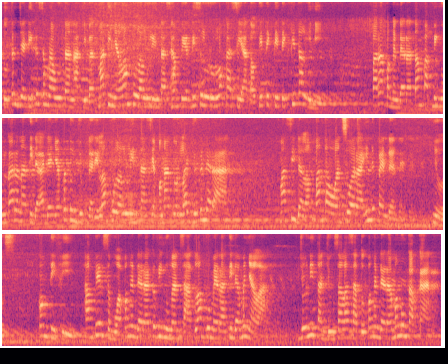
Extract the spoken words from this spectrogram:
terjadi kesemrawutan akibat matinya lampu lalu lintas hampir di seluruh lokasi atau titik-titik vital ini. Para pengendara tampak bingung karena tidak adanya petunjuk dari lampu lalu lintas yang mengatur laju kendaraan. Masih dalam pantauan suara independen. News. KomTV, hampir semua pengendara kebingungan saat lampu merah tidak menyala. Joni Tanjung salah satu pengendara mengungkapkan,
